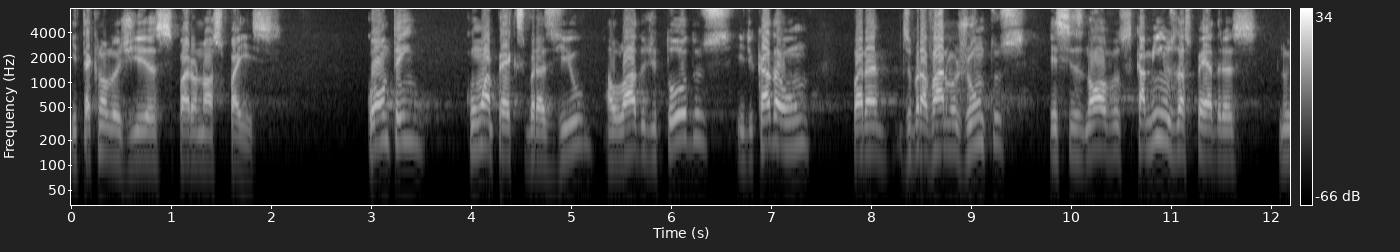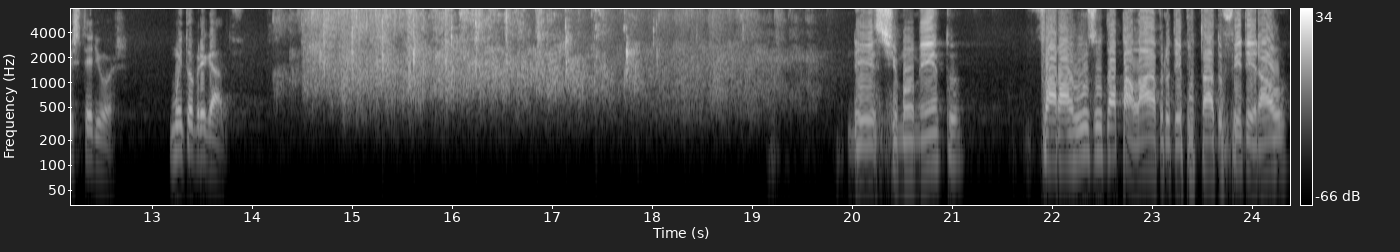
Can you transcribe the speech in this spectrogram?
e tecnologias para o nosso país. Contem com a Apex Brasil ao lado de todos e de cada um para desbravarmos juntos esses novos caminhos das pedras no exterior. Muito obrigado. Neste momento, fará uso da palavra o deputado federal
